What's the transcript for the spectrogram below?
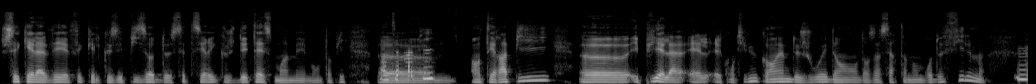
je sais qu'elle avait fait quelques épisodes de cette série que je déteste moi, mais bon, tant pis. En thérapie? en thérapie, et puis elle, a- elle, elle continue quand même de jouer dans, dans un certain nombre de films. Mm.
